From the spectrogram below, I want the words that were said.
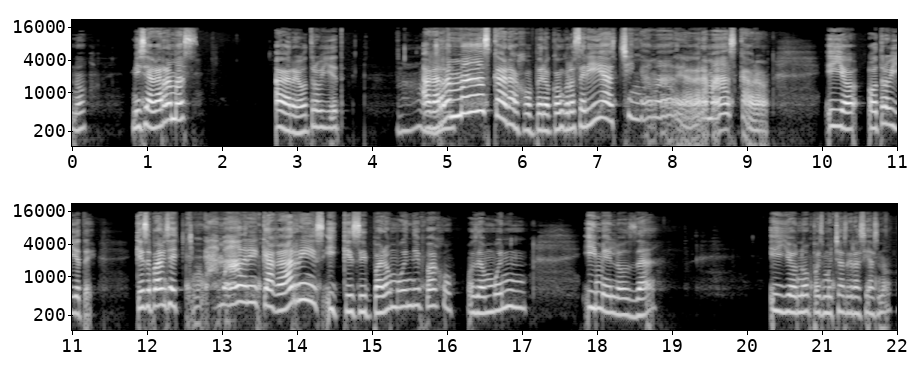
¿no? Me dice, agarra más. Agarré otro billete. Agarra más, carajo, pero con groserías. Chinga madre, agarra más, cabrón. Y yo, otro billete. Que se para y dice, chinga madre, que agarres. Y que se para un buen de fajo. O sea, un buen. Y me los da. Y yo, no, pues muchas gracias, no.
